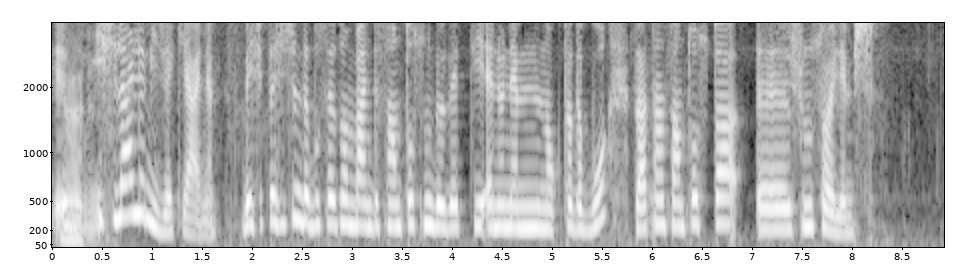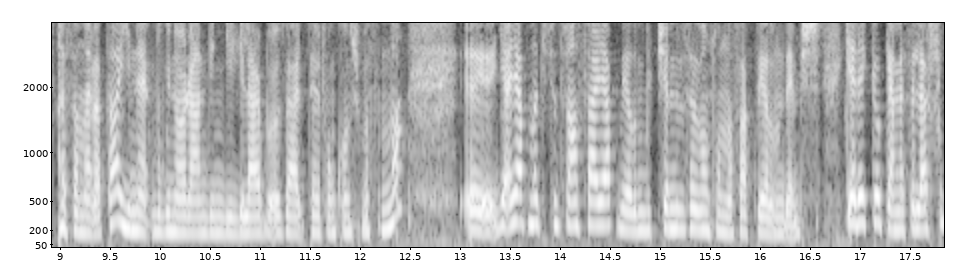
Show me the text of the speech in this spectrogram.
e, evet. iş ilerlemeyecek yani. Beşiktaş için de bu sezon bence Santos'un gözettiği en önemli nokta da bu. Zaten Santos da e, şunu söylemiş Hasan Arat'a yine bugün öğrendiğim bilgiler bu özel telefon konuşmasından. E, ya yapmak için transfer yapmayalım bütçemizi sezon sonuna saklayalım demiş. Gerek yok yani mesela şu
